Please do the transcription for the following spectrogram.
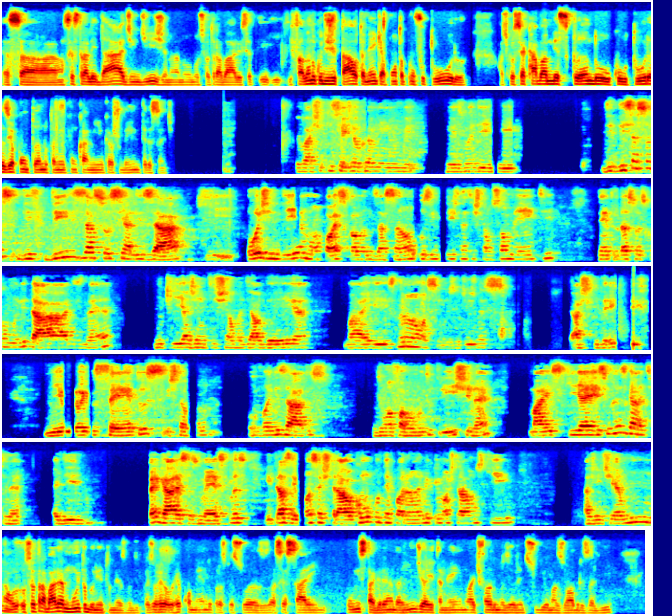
essa ancestralidade indígena no, no seu trabalho, e, e, falando com o digital também, que aponta para um futuro, acho que você acaba mesclando culturas e apontando também para um caminho que eu acho bem interessante. Eu acho que seja o caminho mesmo de, de, de desassocializar que hoje em dia, numa pós-colonização, os indígenas estão somente dentro das suas comunidades, né? No que a gente chama de aldeia, mas não, assim, os indígenas, acho que desde 1800 estão urbanizados de uma forma muito triste, né? Mas que é esse o resgate, né? É de pegar essas mesclas e trazer o ancestral com o contemporâneo e mostrarmos que a gente é um... Não, o seu trabalho é muito bonito mesmo, depois eu, eu recomendo para as pessoas acessarem o Instagram da Índia e também no Arte Fora do Museu a gente subiu umas obras ali,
